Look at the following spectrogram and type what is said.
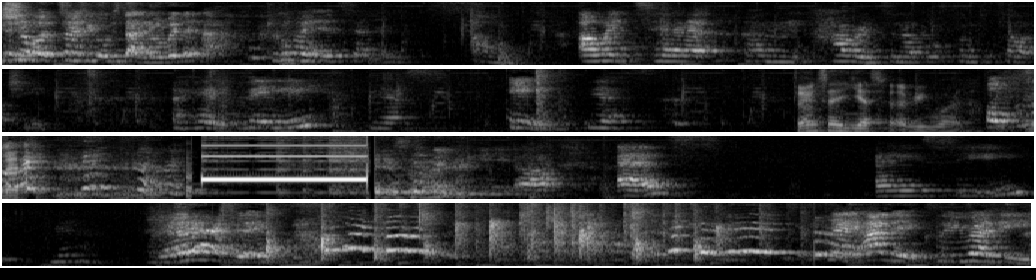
She wants you to go stand over there. Come on, a sentence. Oh, I went to um, Harrods and I bought some Versace. Okay, V Yes. E. Yes. Don't say yes for every word. Oh, Let sorry. it be. Yes, alright. P R S A C E. Yes. Okay, Alex, are you ready?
